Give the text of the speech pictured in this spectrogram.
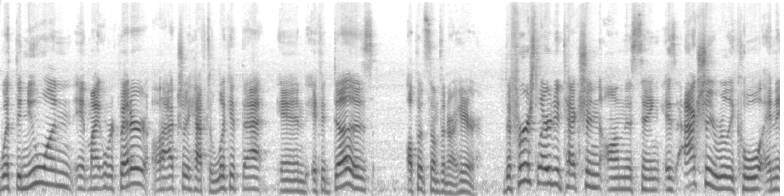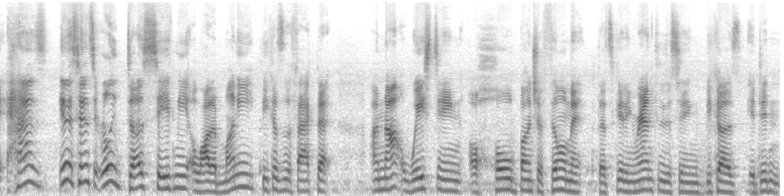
with the new one, it might work better. I'll actually have to look at that. And if it does, I'll put something right here. The first layer detection on this thing is actually really cool. And it has, in a sense, it really does save me a lot of money because of the fact that I'm not wasting a whole bunch of filament that's getting ran through this thing because it didn't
